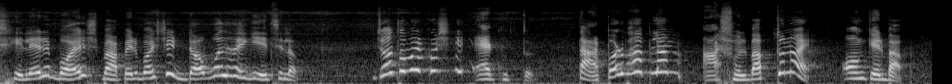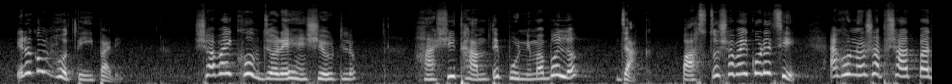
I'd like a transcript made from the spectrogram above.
ছেলের বয়স বাপের বয়সে ডবল হয়ে গিয়েছিল। যতবার খুশি এক উত্তর। তারপর ভাবলাম, আসল বাপ তো নয়, অঙ্কের বাপ। এরকম হতেই পারে। সবাই খুব জোরে হেসে উঠল। হাসি থামতে পূর্ণিমা বলল, যাক, পাস তো সবাই করেছি, এখন ওসব সাত পাঁচ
